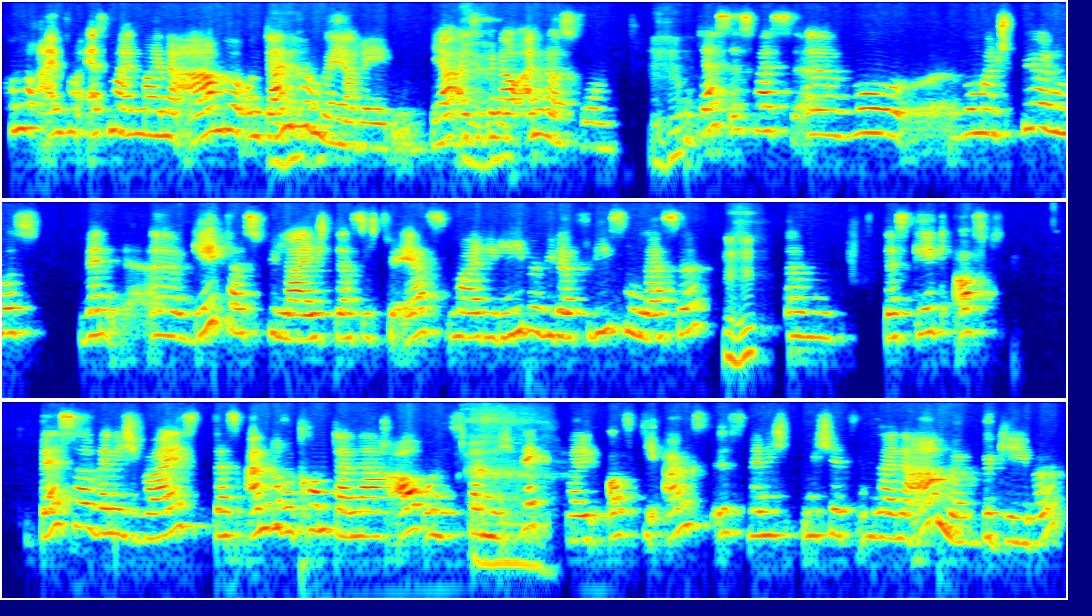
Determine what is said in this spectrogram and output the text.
komm doch einfach erstmal in meine Arme und dann mhm. können wir ja reden. Ja, also ja. genau andersrum. Mhm. Und das ist was, äh, wo, wo man spüren muss, wenn äh, geht das vielleicht, dass ich zuerst mal die Liebe wieder fließen lasse. Mhm. Ähm, das geht oft besser, wenn ich weiß, das andere kommt danach auch und ist dann nicht ah. weg, weil oft die Angst ist, wenn ich mich jetzt in seine Arme begebe,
